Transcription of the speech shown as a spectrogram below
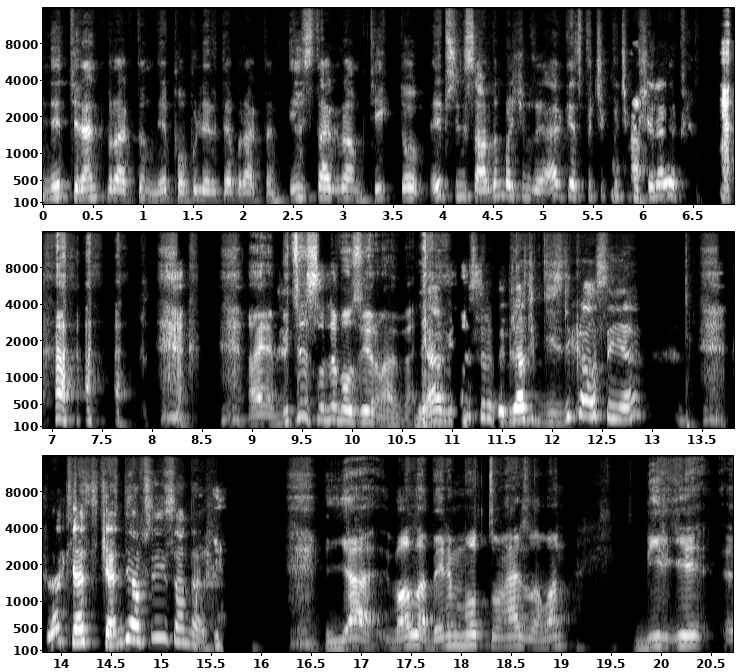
ne trend bıraktın, ne popülerite bıraktın. Instagram, TikTok hepsini sardın başımıza. Herkes pıçık pıçık bir şeyler yapıyor. Aynen. Bütün sırrı bozuyorum abi ben. Ya bütün sırrı birazcık gizli kalsın ya. Bırak kendi yapsın insanlar. ya valla benim mottom her zaman bilgi e,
